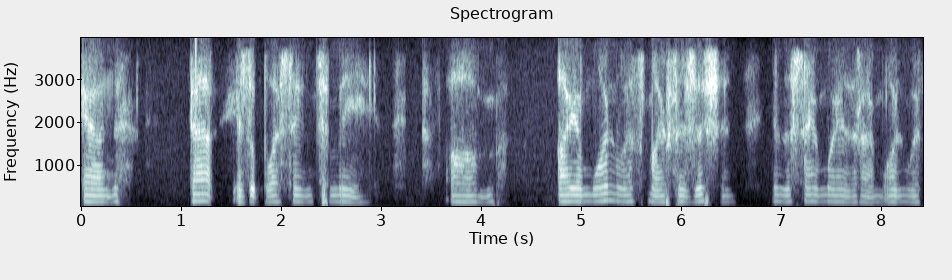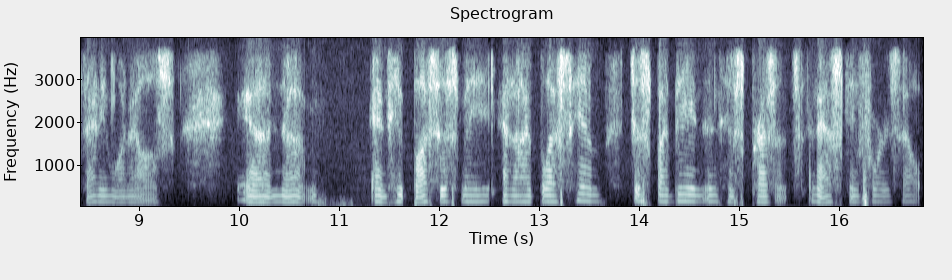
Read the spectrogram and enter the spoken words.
and that is a blessing to me. Um, I am one with my physician in the same way that I'm one with anyone else, and um, and he blesses me and I bless him just by being in his presence and asking for his help.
